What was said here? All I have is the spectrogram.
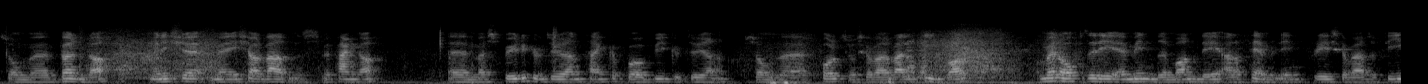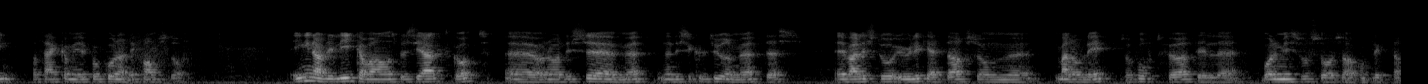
som eh, bønder, men ikke med ikke all verdens med penger. Eh, mens bygdekulturen tenker på bykulturen som eh, folk som skal være veldig fine på alt. Og mener ofte de er mindre mannlig eller feminin fordi de skal være så fin og tenker mye på hvordan de framstår. Ingen av de liker hverandre spesielt godt, og når disse, når disse kulturene møtes, er det veldig store ulikheter som, mellom de, som fort fører til både misforståelser og konflikter.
